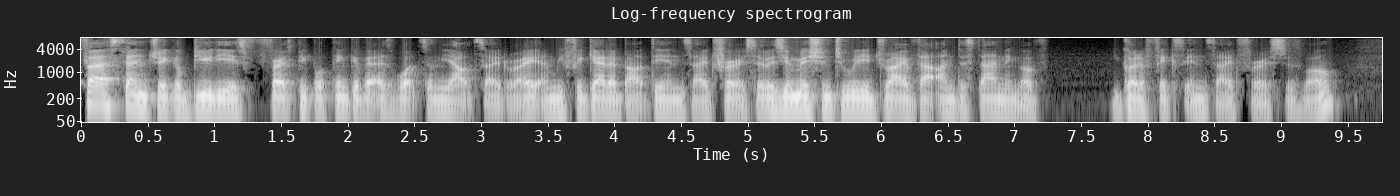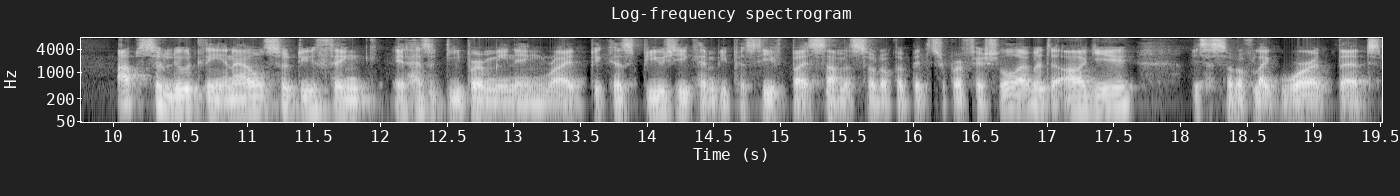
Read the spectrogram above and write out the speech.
first centric of beauty is first people think of it as what's on the outside right? And we forget about the inside first. So is your mission to really drive that understanding of you got to fix inside first as well. Absolutely. And i also do think it has a deeper meaning right? Because beauty can be perceived by some as sort of a bit superficial i would argue. It's a sort of like word that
